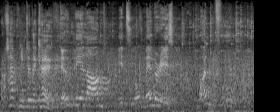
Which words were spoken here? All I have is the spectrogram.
What's happening to the cave? Don't be alarmed. It's your memories. Wonderful.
